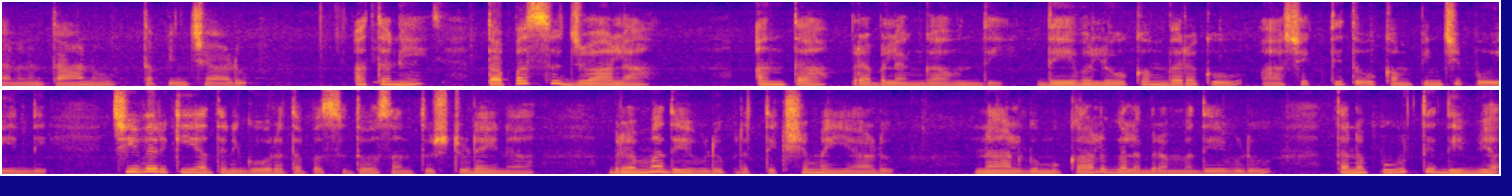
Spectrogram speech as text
తనను తాను తప్పించాడు. అతని తపస్సు జ్వాల అంత ప్రబలంగా ఉంది. దేవలోకం వరకు ఆ శక్తితో కంపించిపోయింది. చివరికి అతని ఘోర తపస్సుతో సంతుష్టుడైన బ్రహ్మదేవుడు ప్రత్యక్షమయ్యాడు. నాలుగు ముఖాలు గల బ్రహ్మదేవుడు తన పూర్తి దివ్య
